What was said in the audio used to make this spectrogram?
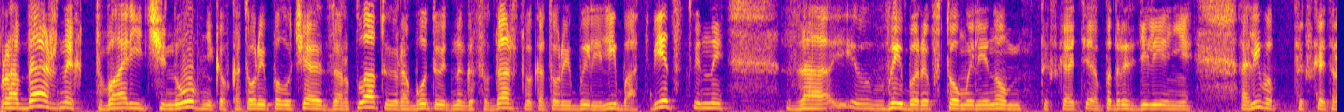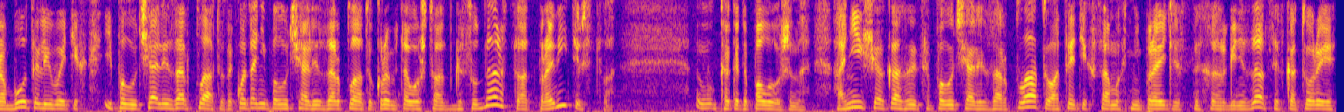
продажных тварей чиновников, которые получают зарплату и работают на государство, которые были либо ответственны за э, выборы в том или ином, так сказать, э, подразделении, либо, так сказать, работали в этих и получали зарплату. Так вот, они получали зарплату, кроме того, что от государства, от правительства, э, как это положено, они еще, оказывается, получали зарплату от этих самых неправительственных организаций, в которые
